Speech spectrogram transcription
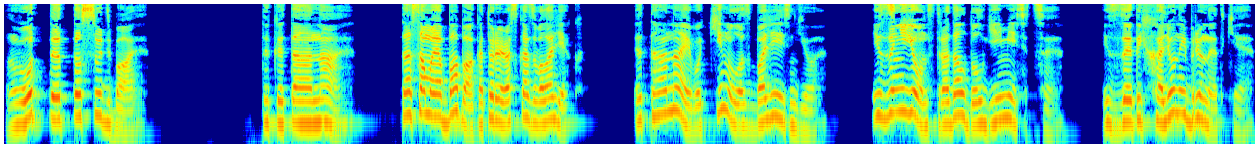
Вот это судьба!» «Так это она. Та самая баба, о которой рассказывал Олег. Это она его кинула с болезнью. Из-за нее он страдал долгие месяцы. Из-за этой холеной брюнетки.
